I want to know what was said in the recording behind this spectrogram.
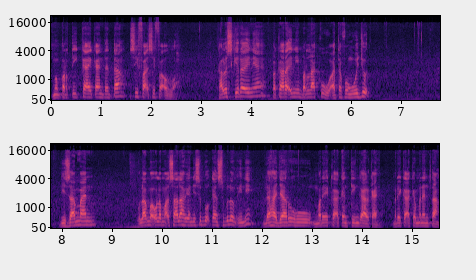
mempertikaikan tentang sifat-sifat Allah. Kalau sekiranya perkara ini berlaku ataupun wujud di zaman ulama-ulama salaf yang disebutkan sebelum ini lahajaruhu mereka akan tinggalkan mereka akan menentang.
